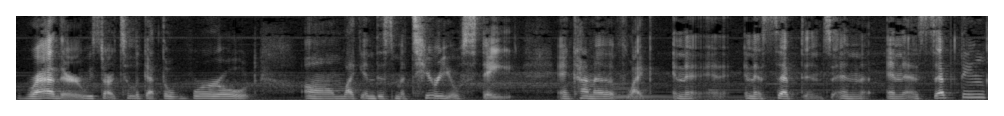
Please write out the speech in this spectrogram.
Rather, we start to look at the world um, like in this material state and kind of like in an acceptance and and accepting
